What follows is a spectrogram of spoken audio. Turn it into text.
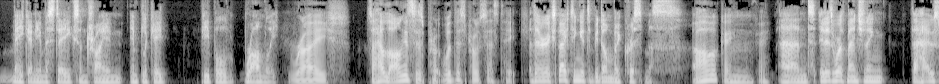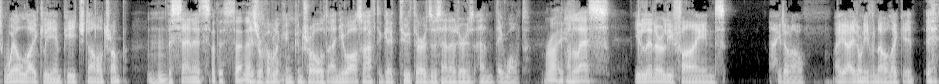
make any mistakes and try and implicate people wrongly. Right. So how long is this? Pro- would this process take? They're expecting it to be done by Christmas. Oh, okay. Hmm. Okay. And it is worth mentioning the House will likely impeach Donald Trump. Mhm. The Senate But the Senate is Republican controlled, and you also have to get two thirds of senators, and they won't. Right. Unless you literally find, I don't know. I, I don't even know. Like it,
